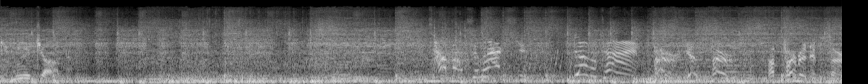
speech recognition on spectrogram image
Give me a job. How about some action? Double time! Sir, yes, sir. Affirmative, sir.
